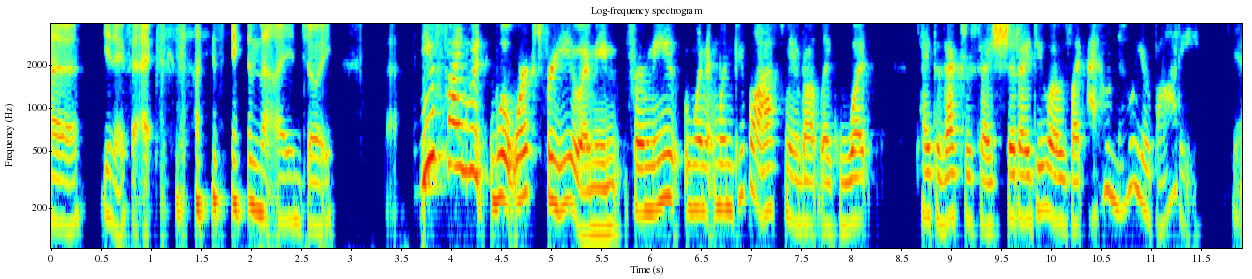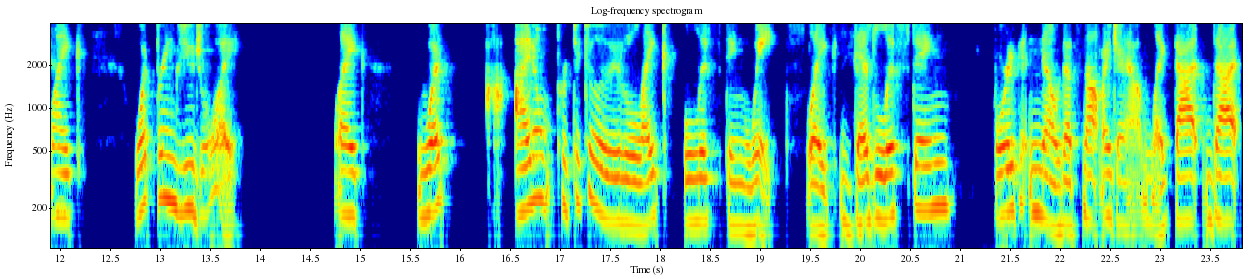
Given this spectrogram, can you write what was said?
uh, you know, for exercising and that I enjoy. But. You find what what works for you. I mean, for me, when when people ask me about like what type of exercise should I do, I was like, I don't know your body. Yeah. Like, what brings you joy? Like, what I don't particularly like lifting weights, like deadlifting 40 no, that's not my jam. Like that that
